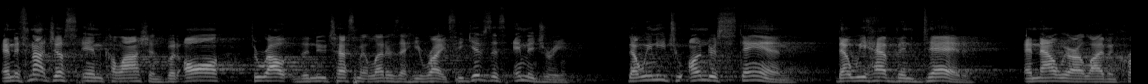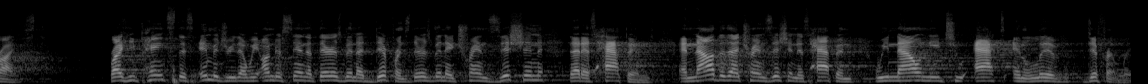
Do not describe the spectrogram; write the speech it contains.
And it's not just in Colossians, but all throughout the New Testament letters that he writes. He gives this imagery that we need to understand that we have been dead and now we are alive in Christ. Right? He paints this imagery that we understand that there has been a difference. There's been a transition that has happened. And now that that transition has happened, we now need to act and live differently.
